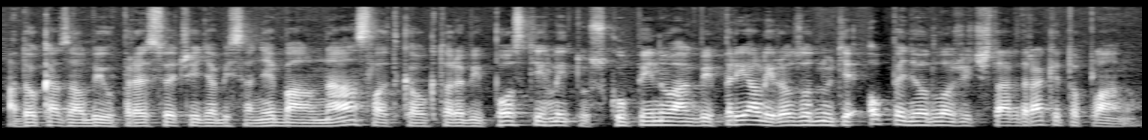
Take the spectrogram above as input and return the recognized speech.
a dokázal by ju presvedčiť, aby sa nebál následkov, ktoré by postihli tú skupinu, ak by prijali rozhodnutie opäť odložiť štart raketoplánu.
